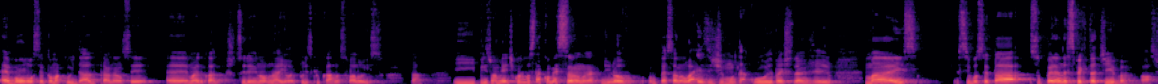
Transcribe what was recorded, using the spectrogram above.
é bom você tomar cuidado para não ser é, mal educado. É por isso que o Carlos falou isso, tá? E principalmente quando você está começando, né? De novo, o pessoal não vai exigir muita coisa para estrangeiro, mas se você está superando a expectativa, nossa,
